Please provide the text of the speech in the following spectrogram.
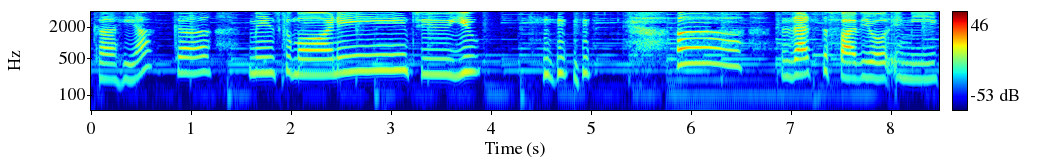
Pikahiaka means good morning to you. ah, that's the five year old in me.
